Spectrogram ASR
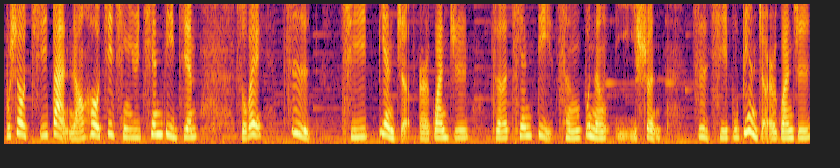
不受羁绊，然后寄情于天地间。所谓自其变者而观之，则天地曾不能以一瞬。自其不变者而观之，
